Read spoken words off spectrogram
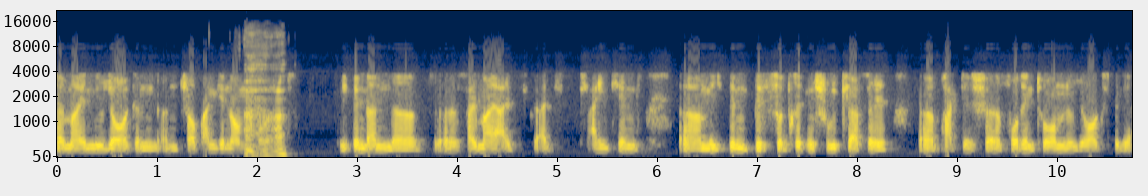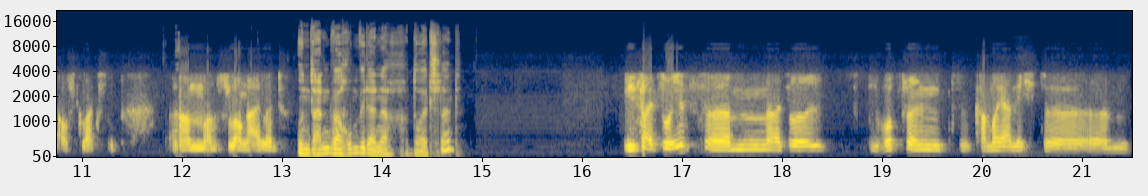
sag mal, in New York einen, einen Job angenommen. Und ich bin dann, äh, sag mal, als, als Kleinkind, ähm, ich bin bis zur dritten Schulklasse äh, praktisch äh, vor den Toren New Yorks bin ich aufgewachsen, ähm, auf Long Island. Und dann warum wieder nach Deutschland? Wie es halt so ist, ähm, also die Wurzeln kann man ja nicht äh, ähm,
